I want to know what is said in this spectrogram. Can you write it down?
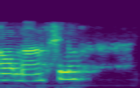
ao máximo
